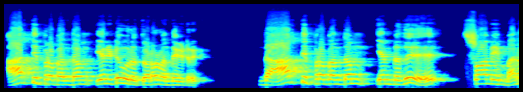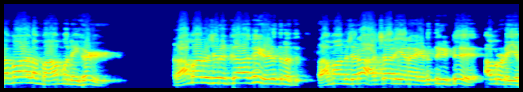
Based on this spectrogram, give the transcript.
ஆர்த்தி பிரபந்தம் என்னட்டு ஒரு தொடர் வந்துகிட்டு இருக்கு. இந்த ஆர்த்தி பிரபந்தம் என்பது சுவாமி மணவாள மாமுனிகள் ராமானுஜருக்காக எழுதினது. ராமானுஜரா ஆச்சாரியனை எடுத்துக்கிட்டு அவருடைய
